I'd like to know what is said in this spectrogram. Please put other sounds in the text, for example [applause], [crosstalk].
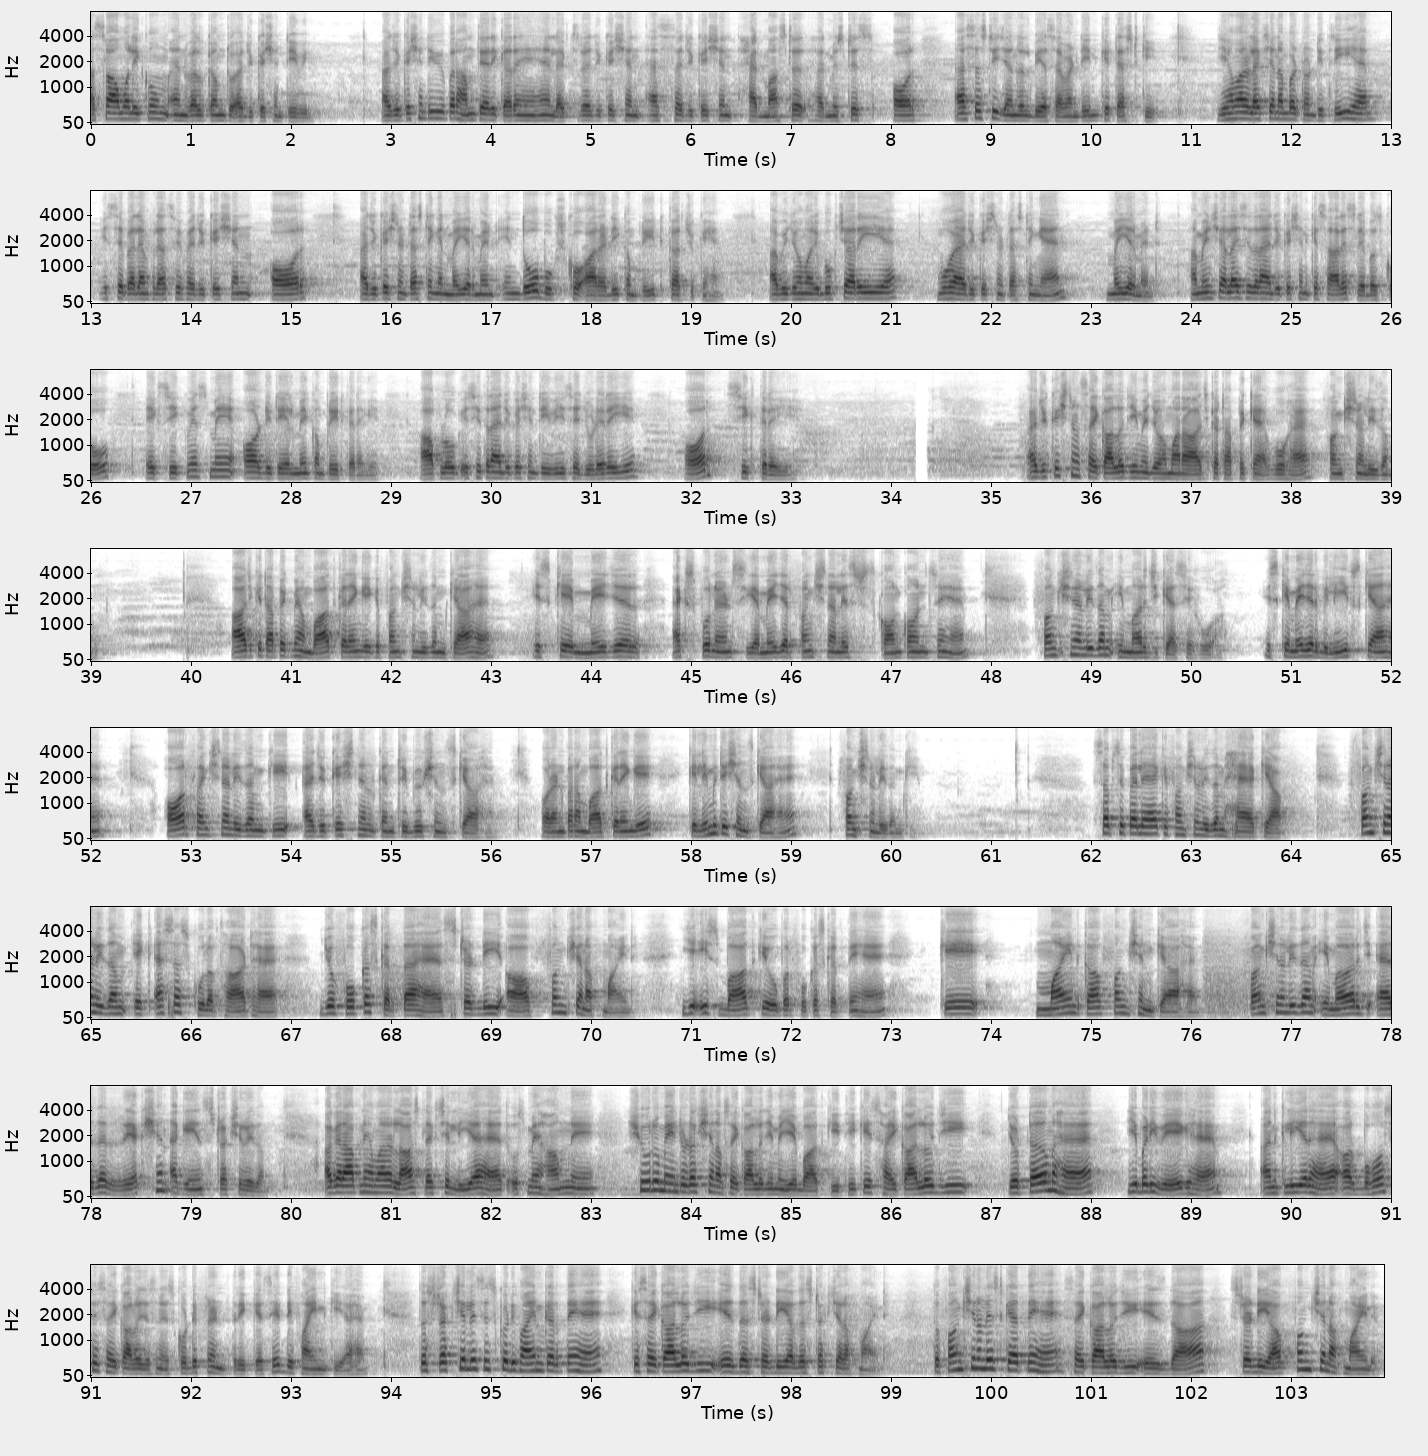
वालेकुम and welcome to education TV. Education TV पर हम तैयारी कर रहे हैं lecture education S S education head master head mistress और S S T general B S seventeen के टेस्ट की। ये हमारा लेक्चर नंबर ट्वेंटी थ्री है। इससे पहले हम फिलासफी ऑफ़ एजुकेशन और एजुकेशन टेस्टिंग एंड मेयरमेंट इन दो बुक्स को ऑलरेडी कंप्लीट कर चुके हैं। अभी जो हमारी बुक चाह रही है, वो है एजुकेशनल टेस्टिंग एंड मेयरमेंट हम इंशाल्लाह इसी तरह एजुकेशन के सारे सिलेबस को एक सीक्वेंस में और डिटेल में कंप्लीट करेंगे। आप लोग इसी तरह एजुकेशन टीवी से जुड़े रहिए और सीखते रहिए। एजुकेशनल साइकोलॉजी में जो हमारा आज का टॉपिक है, वो है फंक्शनलिज्म आज के टॉपिक में हम बात करेंगे कि फंक्शनलिज्म क्या है। इसके मेजर एक्सपोनेंट्स या मेजर फंक्शनलिस्ट कौन कौन से हैं? फंक्शनलिज्म इमर्ज कैसे हुआ? इसके मेजर बिलीव्स क्या हैं? और फंक्शनलिज्म की एजुकेशनल कंट्रीब्यूशंस क्या हैं? और इन पर हम बात करेंगे कि लिमिटेशंस क्या हैं? फंक्शनलिज्म की। सबसे पहले है कि फंक्शनलिज्म है क्या? फंक्शनलिज्म एक ऐसा स्कूल ऑफ़ थाट है जो फोकस करता है study of function of mind ये इस बात के ऊपर फोकस करते हैं कि माइंड का फ़ंक्शन क्या है। Functionalism emerge as a reaction against structuralism अगर आपने हमारा लास्ट लेक्चर लिया है तो उसमें हमने शुरू में इंट्रोडक्शन ऑफ़ साइकोलॉजी में ये बात की थी कि साइकोलॉजी जो टर्म है, ये बड़ी वेग है। अनक्लियर है और बहुत से साइकोलॉजिस्ट ने इसको डिफरेंट तरीके से डिफाइन किया है। तो स्ट्रक्चरलिस्ट इसको डिफाइन करते हैं कि psychology is the study of the structure of mind तो फंक्शनलिस्ट कहते हैं psychology is the study of function of mind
